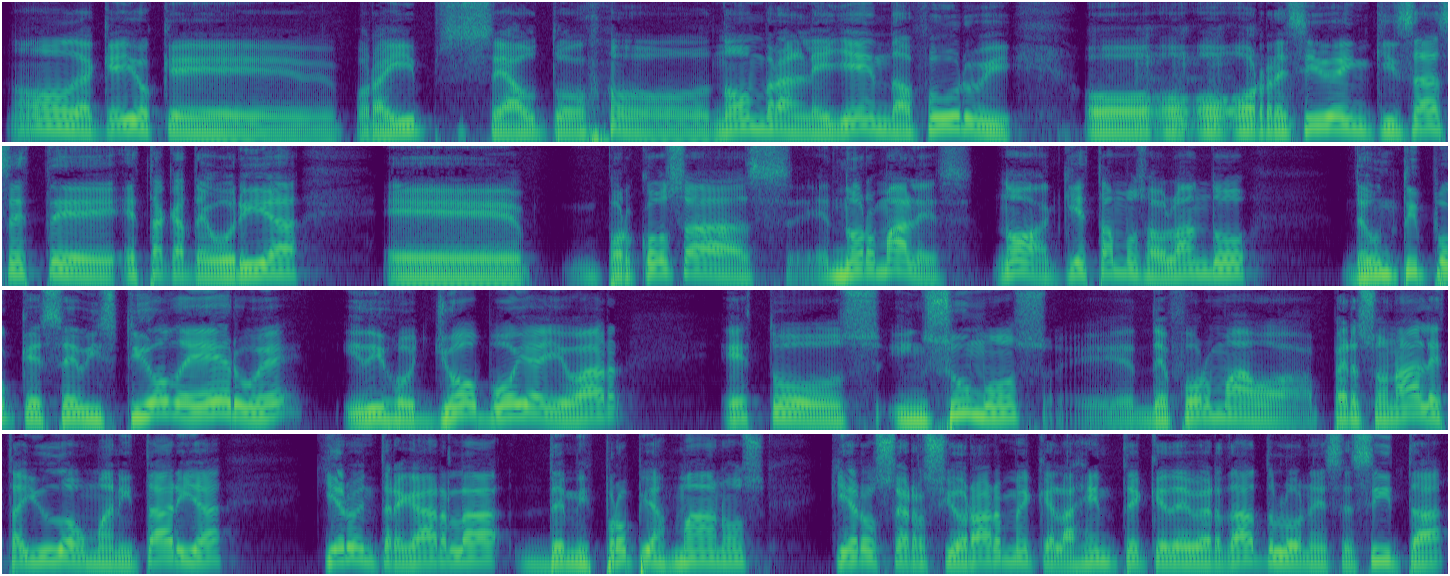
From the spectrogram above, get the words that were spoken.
¿no? De aquellos que por ahí se autonombran leyenda, Furby, o, reciben quizás este, esta categoría eh, por cosas normales. No, aquí estamos hablando de un tipo que se vistió de héroe y dijo, yo voy a llevar estos insumos eh, de forma personal, esta ayuda humanitaria, quiero entregarla de mis propias manos, quiero cerciorarme que la gente que de verdad lo necesita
